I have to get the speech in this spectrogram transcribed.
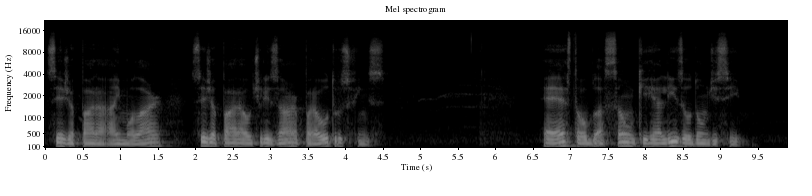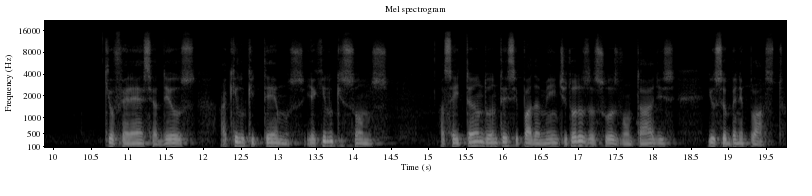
seja para a imolar, seja para a utilizar para outros fins. É esta oblação que realiza o dom de si, que oferece a Deus aquilo que temos e aquilo que somos, aceitando antecipadamente todas as suas vontades e o seu beneplácito.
